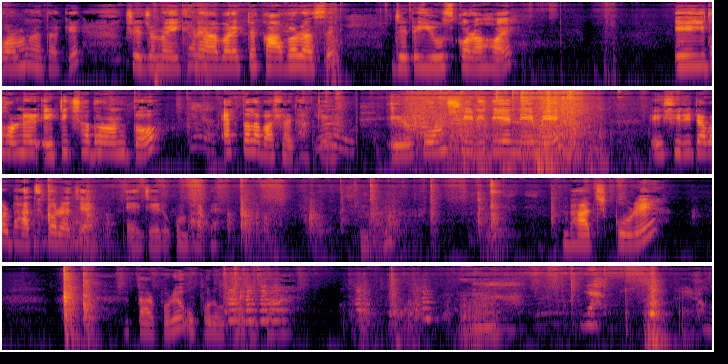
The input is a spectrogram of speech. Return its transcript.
গরম হয়ে থাকে। সেজন্য এখানে আবার একটা কাভার আছে, যেটা ইউজ করা হয়। এই ধরনের এটিক সাধারণত একতলা বাসায় থাকে। এরকম সিঁড়ি দিয়ে নেমে এই সিঁড়িটা আবার ভাজ করা যায়। এই যে এরকম ভাবে। ভাঁজ করে তারপরে উপরে উঠাই দিতে হয়। এরকম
